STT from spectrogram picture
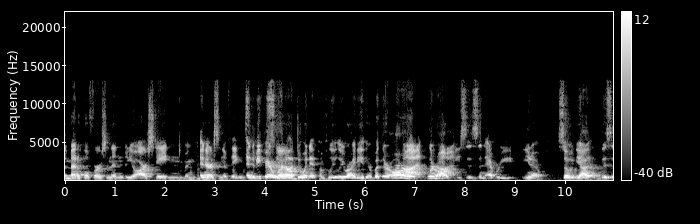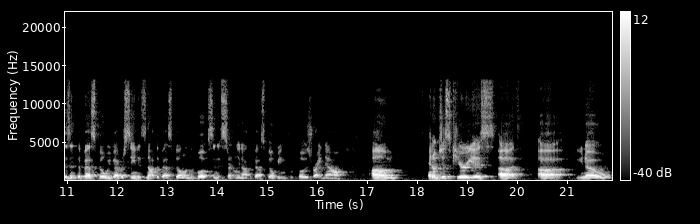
the medical first, and then you know our state and in comparison of things. And to be fair, we're not doing it completely right either, but there are not. There are not. pieces in every you know. So yeah, this isn't the best bill we've ever seen. It's not the best bill in the books, and it's certainly not the best bill being proposed right now. Um, and I'm just curious, uh, uh, you know,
